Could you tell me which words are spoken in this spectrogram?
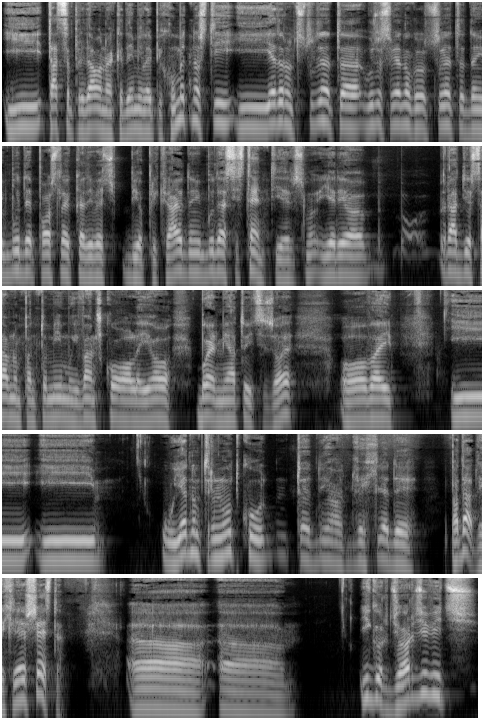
I tad sam predavao na Akademiji lepih umetnosti i jedan od studenta, uzeo sam jednog od studenta da mi bude posle, kad je već bio pri kraju, da mi bude asistent, jer, smo, jer je radio sa mnom pantomimu i van škole i ovo, Bojan Mijatović se zove. Ovaj, i, I u jednom trenutku, to je ja, 2000, pa da, 2006. Uh, uh, Igor Đorđević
